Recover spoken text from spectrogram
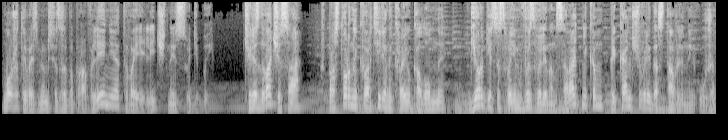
может, и возьмемся за выправление твоей личной судьбы». Через два часа в просторной квартире на краю Коломны Георгий со своим вызволенным соратником приканчивали доставленный ужин.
